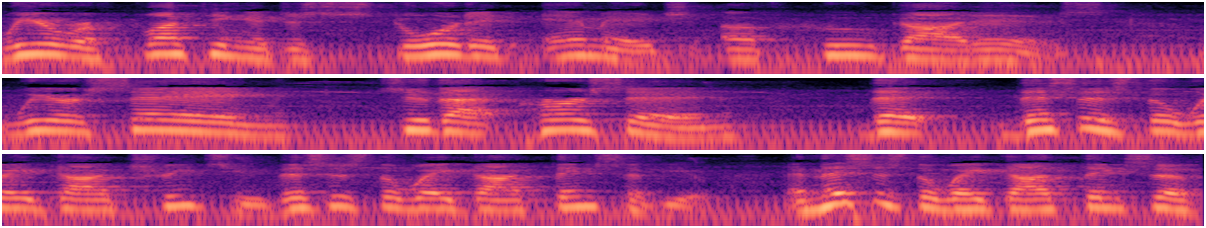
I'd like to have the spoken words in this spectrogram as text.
we are reflecting a distorted image of who God is. We are saying to that person, that this is the way God treats you. This is the way God thinks of you. And this is the way God thinks of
